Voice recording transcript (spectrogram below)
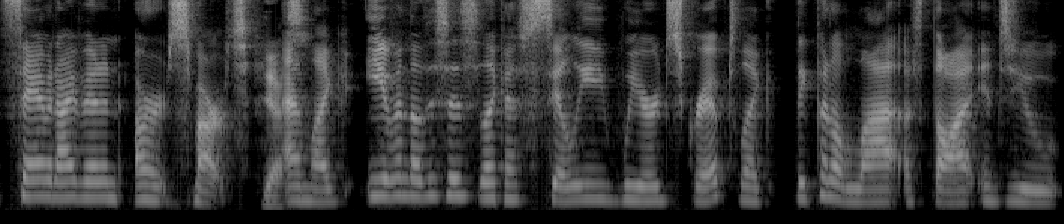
Sam and Ivan are smart. Yes. And like even though this is like a silly weird script, like they put a lot of thought into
